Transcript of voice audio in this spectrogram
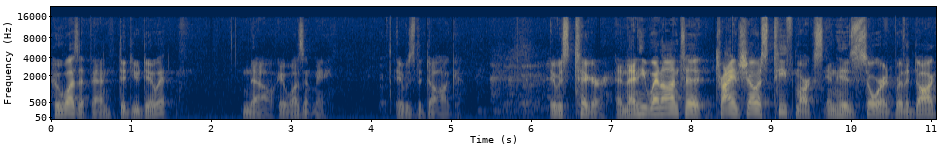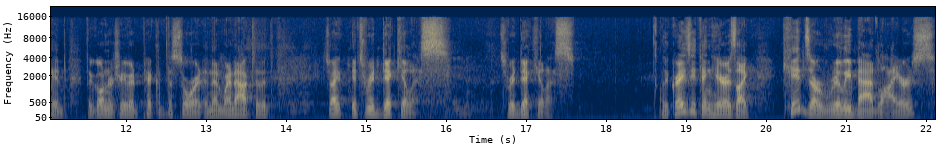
Who was it, Ben? Did you do it? No, it wasn't me. It was the dog. It was Tigger. And then he went on to try and show us teeth marks in his sword where the dog had, the golden retriever had picked up the sword and then went out to the. It's right. It's ridiculous. It's ridiculous. The crazy thing here is like kids are really bad liars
